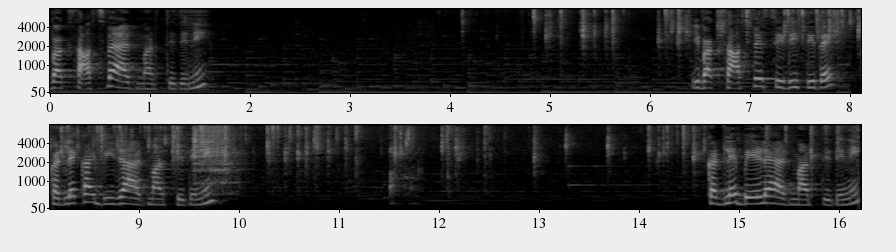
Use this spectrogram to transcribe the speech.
ಇವಾಗ ಸಾಸಿವೆ ಆ್ಯಡ್ ಮಾಡ್ತಿದ್ದೀನಿ. ಇವಾಗ ಸಾಸಿವೆ ಸಿಡಿತಿದೆ. ಕಡಲೆಕಾಯಿ ಬೀಜ ಆ್ಯಡ್ ಮಾಡ್ತಿದ್ದೀನಿ. ಕಡಲೆ ಬೇಳೆ ಆ್ಯಡ್ ಮಾಡ್ತಿದ್ದೀನಿ.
